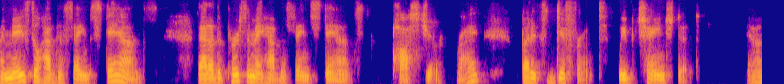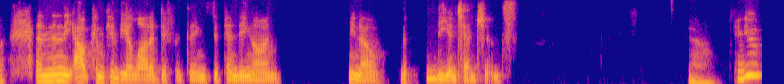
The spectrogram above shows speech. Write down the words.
I may still have the same stance. That other person may have the same stance, posture, right? But it's different. We've changed it. Yeah. And then the outcome can be a lot of different things depending on, you know, the, the intentions. Yeah. Can you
